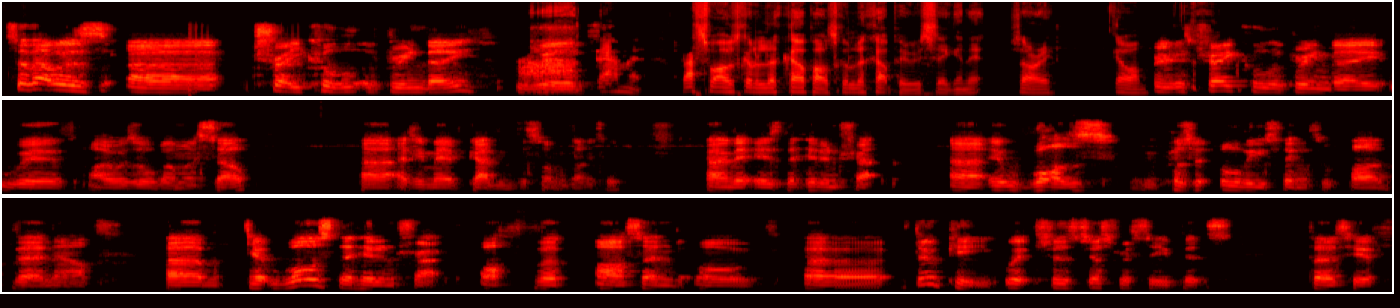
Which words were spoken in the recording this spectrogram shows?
So that was uh, Tré Cool of Green Day Ah, with damn it! That's what I was going to look up. I was going to look up who was singing it. Sorry. Go on. it was Tré Cool of Green Day with "I Was All by Myself," uh, as you may have gathered the song title, and it is the hidden track. Uh, it was because all these things are there now. Um, it was the hidden track off the arse end of uh, Dookie, which has just received its thirtieth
